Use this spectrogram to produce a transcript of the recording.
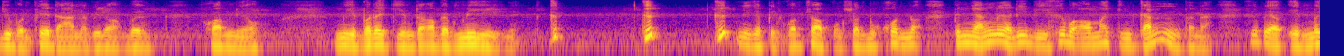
อยู่บนเพดานนะพี่น้องเบิ่งความเหนียว มีดบ่ได้กินต้องเอาแบบนี้นี่กึดกึดกึดนี่ก็เป็นความชอบของส่วนบุคคลเนาะเป็นหยังเนื้อดีๆคือบ่เอามากินกันพะนะคือไปเอาเอ็นมา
